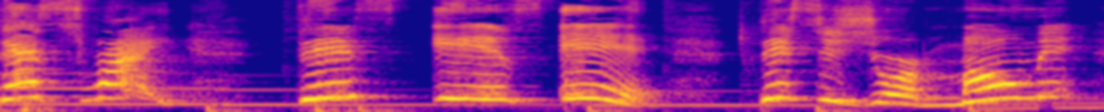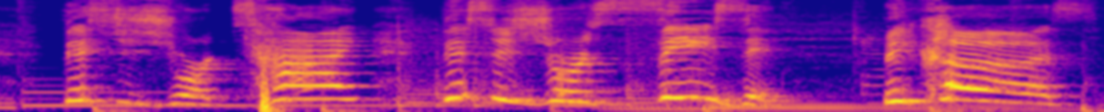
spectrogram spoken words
That's right. This is it. This is your moment. This is your time. This is your season because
